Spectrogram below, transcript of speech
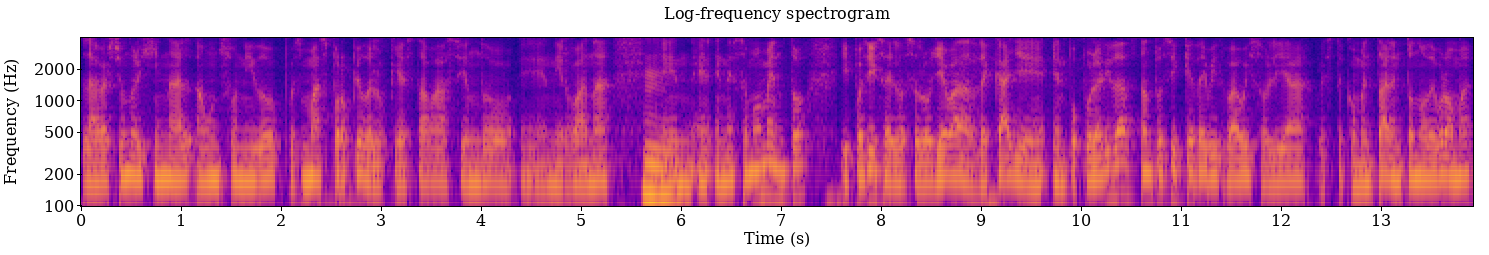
la versión original a un sonido pues más propio de lo que estaba haciendo eh, Nirvana Mm. en, en- en ese momento. Y pues sí se lo, se lo lleva de calle en popularidad. Tanto así que David Bowie solía este, comentar en tono de broma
